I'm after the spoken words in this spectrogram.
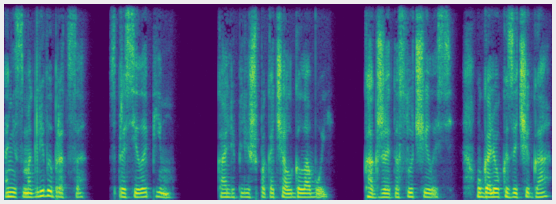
они смогли выбраться?» – спросила Пим. Калиб лишь покачал головой. Как же это случилось? Уголек из очага?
